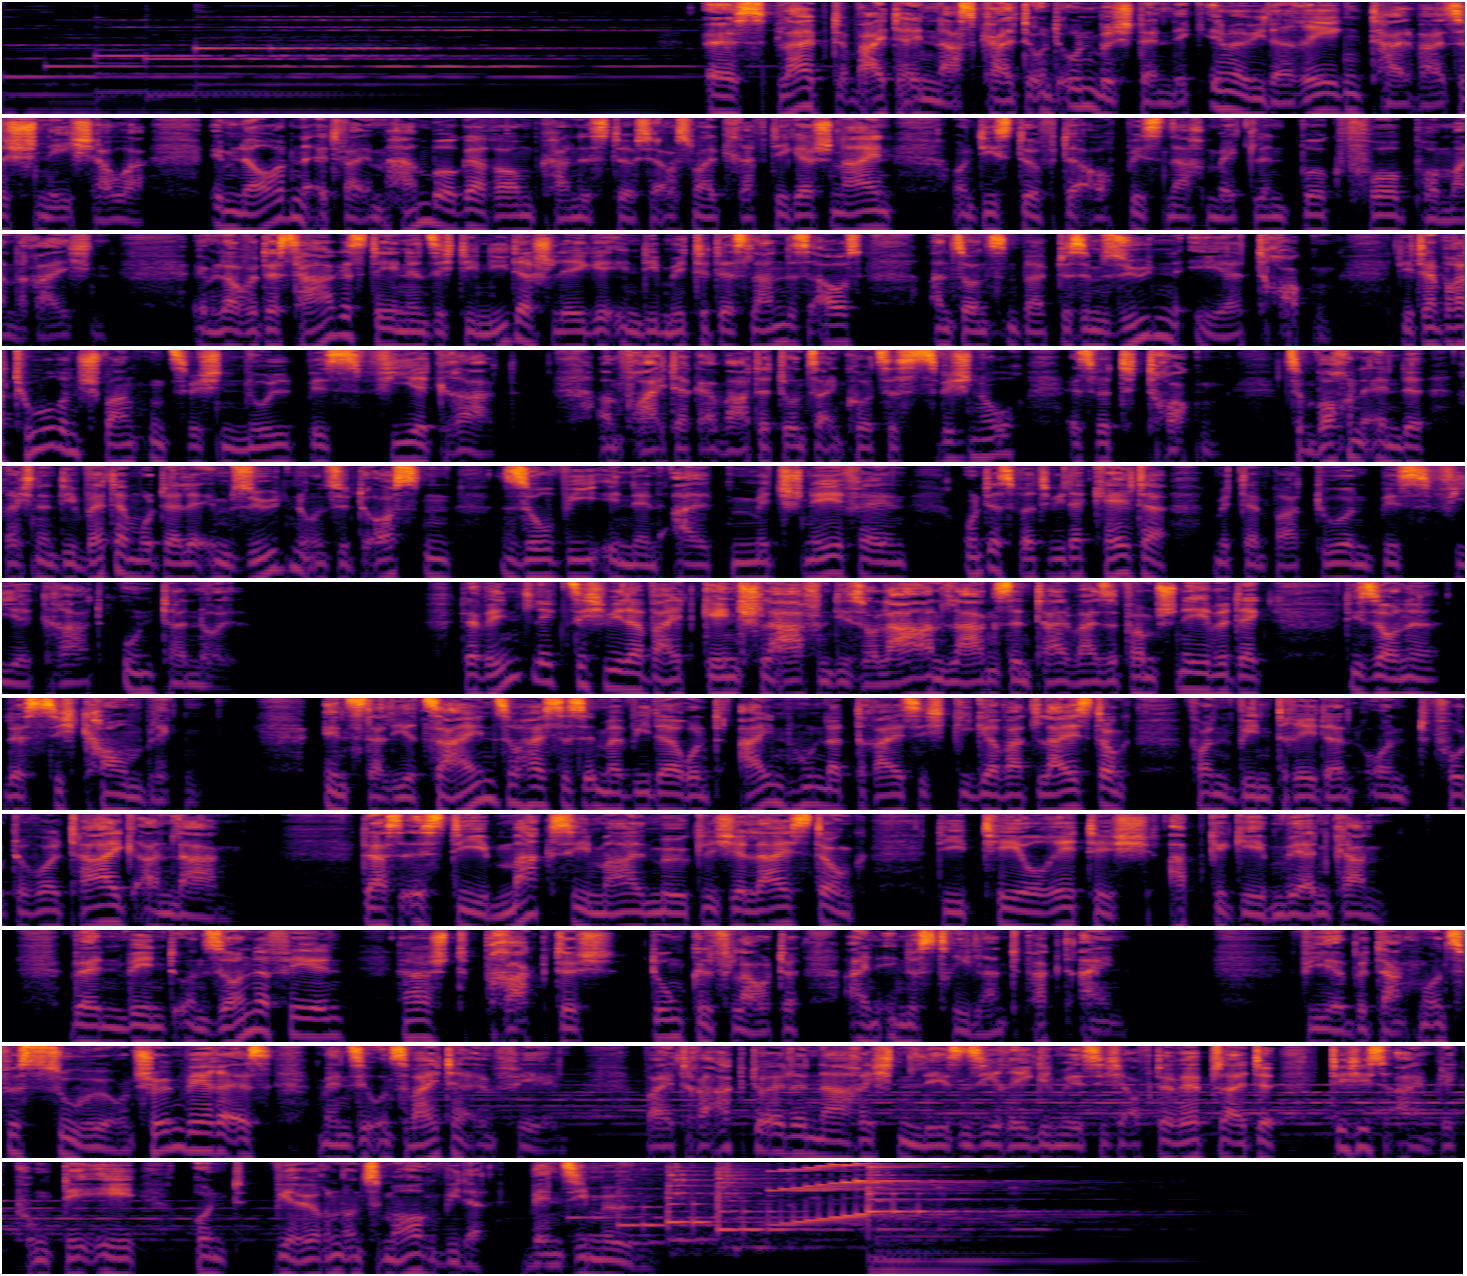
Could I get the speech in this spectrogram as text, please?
Es bleibt weiterhin nasskalt und unbeständig, immer wieder Regen, teilweise Schneeschauer. Im Norden, etwa im Hamburger Raum, kann es durchaus mal kräftiger schneien und dies dürfte auch bis nach Mecklenburg-Vorpommern reichen. Im Laufe des Tages dehnen sich die Niederschläge in die Mitte des Landes aus, ansonsten bleibt es im Süden eher trocken. Die Temperaturen schwanken zwischen 0 bis 4 Grad. Am Freitag erwartet uns ein kurzes Zwischenhoch. Es wird trocken. Zum Wochenende rechnen die Wettermodelle im Süden und Südosten sowie in den Alpen mit Schneefällen und es wird wieder kälter mit Temperaturen bis 4 Grad unter Null. Der Wind legt sich wieder weitgehend schlafen, die Solaranlagen sind teilweise vom Schnee bedeckt, die Sonne lässt sich kaum blicken. Installiert sein, so heißt es immer wieder, rund 130 Gigawatt Leistung von Windrädern und Photovoltaikanlagen. Das ist die maximal mögliche Leistung, die theoretisch abgegeben werden kann. Wenn Wind und Sonne fehlen, herrscht praktisch Dunkelflaute. Ein Industrieland packt ein. Wir bedanken uns fürs Zuhören. Schön wäre es, wenn Sie uns weiterempfehlen. Weitere aktuelle Nachrichten lesen Sie regelmäßig auf der Webseite tichiseinblick.de und wir hören uns morgen wieder, wenn Sie mögen.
